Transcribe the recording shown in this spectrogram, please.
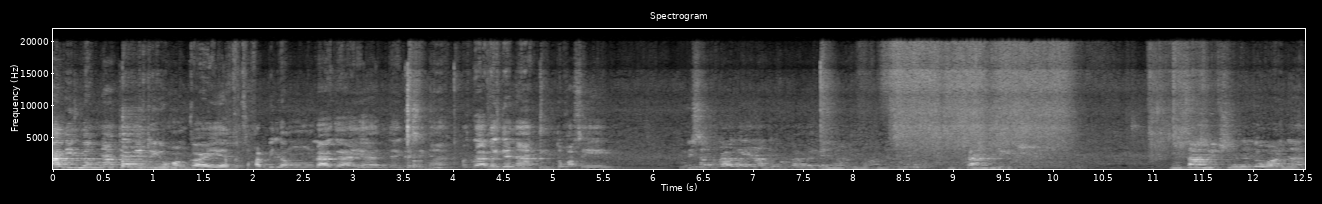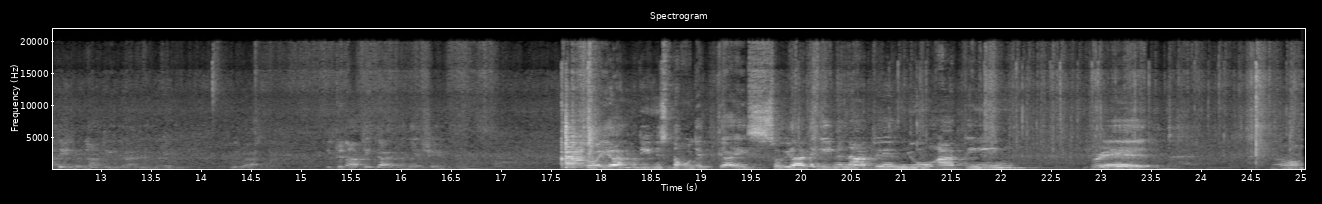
So, salin lang natin dito yung Hungarian sa kabilang lagayan. Dahil kasi nga, paglalagyan natin to kasi, yung isang lagayan natin, paglalagyan natin ng ano yung sandwich. Yung sandwich na nagawa natin, doon natin ilalagay. Di ba? Dito natin ilalagay, syempre. So, ayan, malinis na ulit, guys. So, ilalagay na natin yung ating bread. No?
